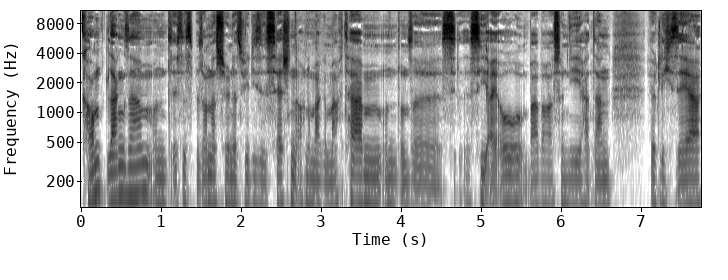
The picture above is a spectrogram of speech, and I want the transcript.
kommt langsam und es ist besonders schön, dass wir diese Session auch nochmal gemacht haben und unsere CIO Barbara Sonier hat dann wirklich sehr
